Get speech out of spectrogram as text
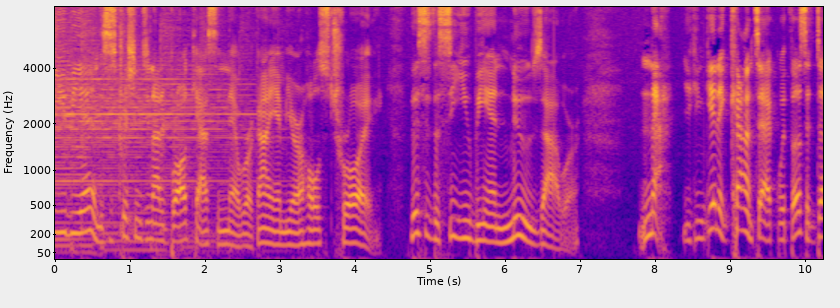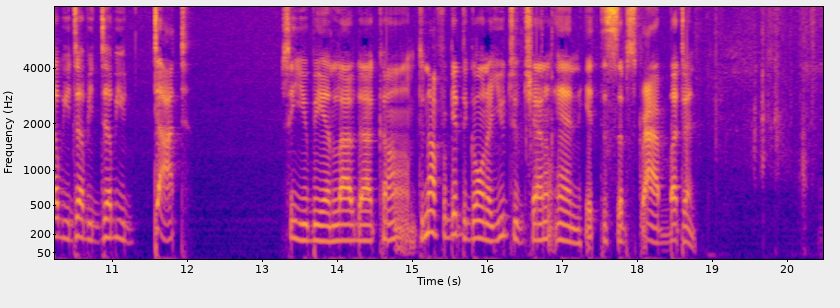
CUBN. This is Christians United Broadcasting Network. I am your host, Troy. This is the CUBN News Hour. Now, you can get in contact with us at www.cubnlive.com. Do not forget to go on our YouTube channel and hit the subscribe button.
